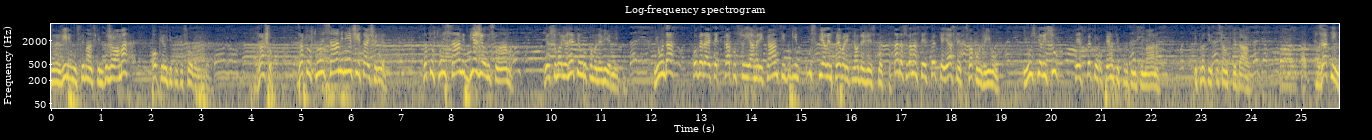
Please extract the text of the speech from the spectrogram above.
na režimi muslimanskim državama okrenuti protiv svoga naroda. Zašto? Zato što oni sami neće taj šarijat. Zato što oni sami bježe od islama. Jer su marionete u rukama nevjernika. I onda pogledajte kako su i Amerikanci i drugi uspjeli prevariti na određene spletke. Mada su danas te spletke jasne svakom živu. I uspjeli su te spletke okrenuti protiv muslimana i protiv islamske dave. Zatim,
